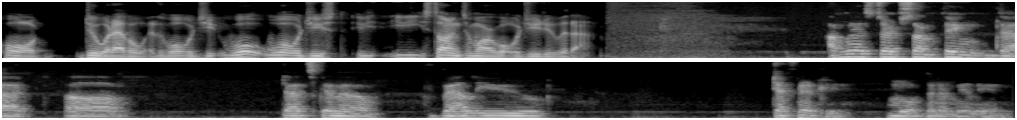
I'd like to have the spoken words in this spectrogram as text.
or do whatever with, what would you, what what would you- starting tomorrow, what would you do with that? I'm gonna start something that uh, that's gonna value definitely more than a million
